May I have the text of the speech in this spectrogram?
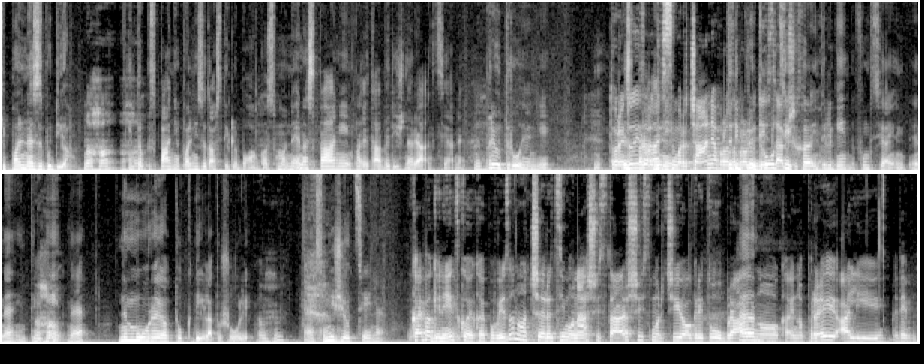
ki pol nas zbudijo. Aha, aha. In to spanje pa ni zadosti globoko, smo ne naspani in pa je ta verižna reakcija, ne. Mhm. preutrujeni. Torej, tudi zaradi smrčanja, tudi pri otrocih, inteligentna funkcija, ne, inteligent, ne, ne morejo toliko delati v šoli, uh -huh. ne, so nižje ocene. Kaj pa genetsko je kaj povezano, če recimo naši starši smrčijo, gre to obrazno, kaj naprej ali ne vem?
